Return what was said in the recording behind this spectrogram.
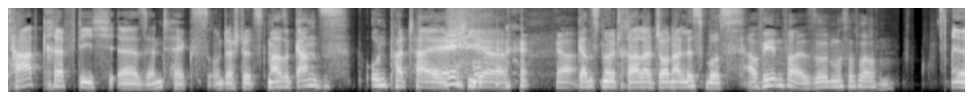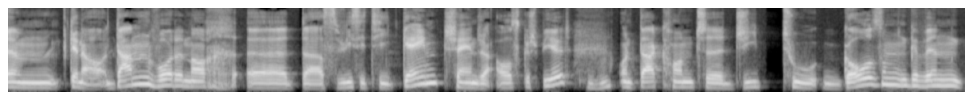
tatkräftig äh, Sentex unterstützt. Mal so ganz unparteiisch hier, Ja. ganz neutraler Journalismus. Auf jeden Fall, so muss das laufen. Ähm, genau. Dann wurde noch äh, das VCT Game Changer ausgespielt und da konnte G2 Gozen gewinnen,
